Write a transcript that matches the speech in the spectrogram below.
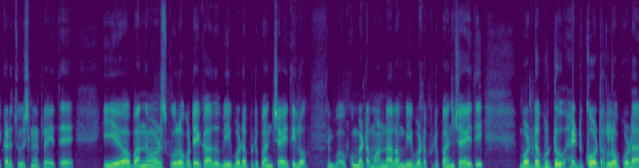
ఇక్కడ చూసినట్లయితే ఈ బందమూడి స్కూల్ ఒకటే కాదు బి బొడ్డపుట్టు పంచాయతీలో కుంబట మండలం బి బొడ్డపుట్టు పంచాయతీ. బొడ్డపుట్టు హెడ్ క్వార్టర్లో కూడా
